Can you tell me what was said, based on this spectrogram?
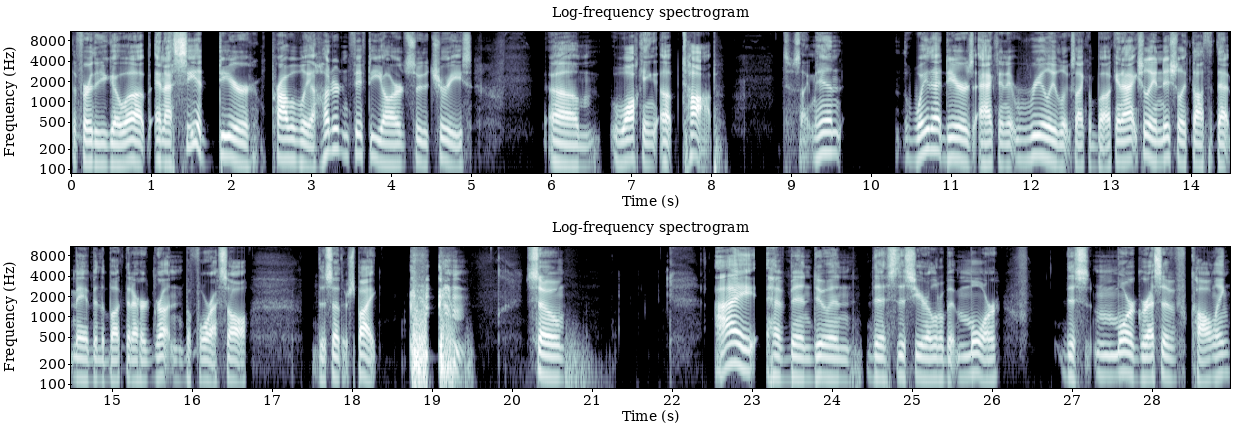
the further you go up and i see a deer probably 150 yards through the trees um, walking up top. So it's like man the way that deer is acting, it really looks like a buck. And I actually initially thought that that may have been the buck that I heard grunting before I saw this other spike. so I have been doing this this year a little bit more, this more aggressive calling,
